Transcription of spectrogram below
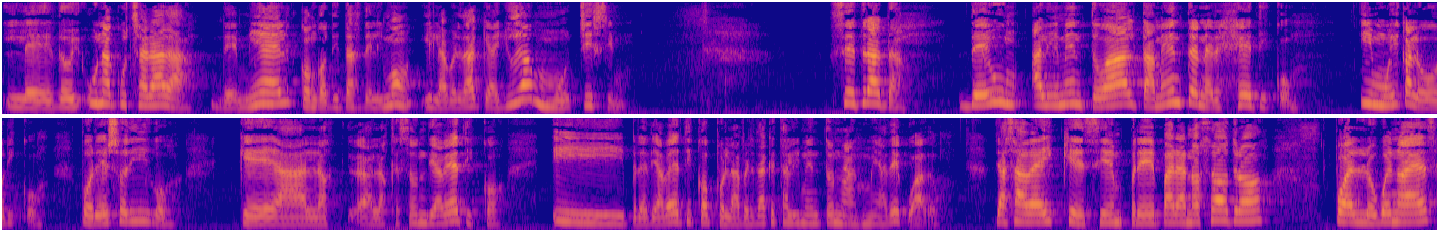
le doy una cucharada de miel con gotitas de limón y la verdad que ayuda muchísimo. Se trata de un alimento altamente energético y muy calórico. Por eso digo que a los, a los que son diabéticos y prediabéticos, pues la verdad que este alimento no es muy adecuado. Ya sabéis que siempre para nosotros, pues lo bueno es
